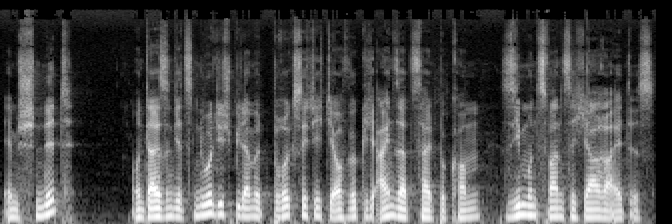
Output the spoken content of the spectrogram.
im Schnitt, und da sind jetzt nur die Spieler mit berücksichtigt, die auch wirklich Einsatzzeit bekommen, 27 Jahre alt ist.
